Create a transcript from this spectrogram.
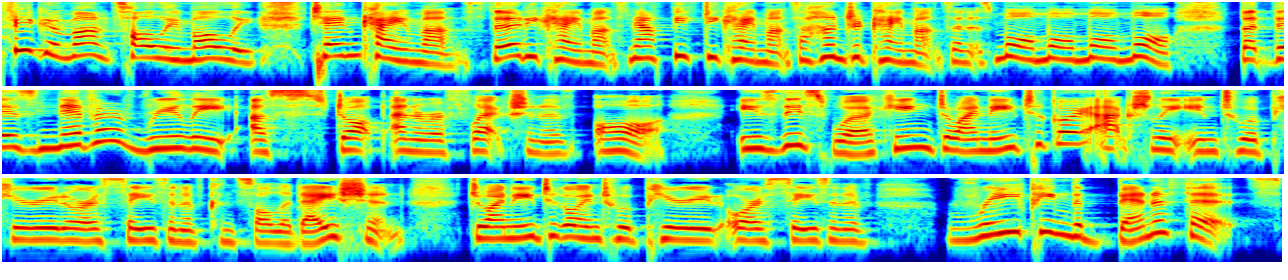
figure months, holy moly, 10K months, 30K months, now 50K months, 100K months, and it's more, more, more, more. But there's never really a stop and a reflection of, oh, is this working? Do I need to go actually into a period or a season of consolidation? Do I need to go into a period or a season of reaping the benefits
